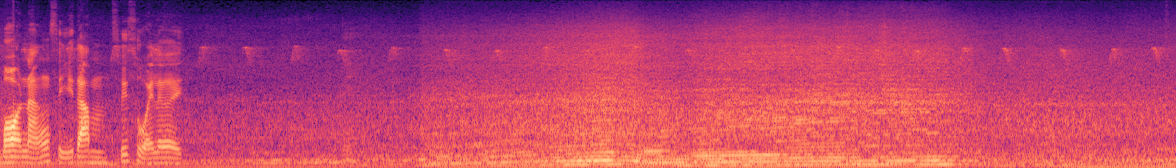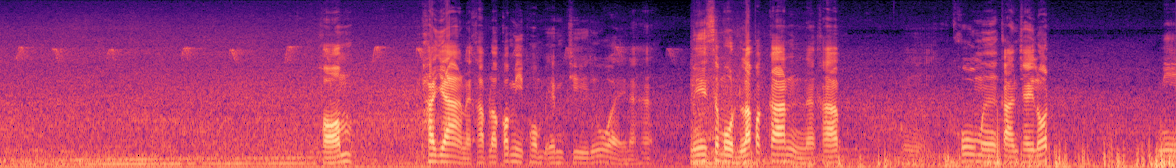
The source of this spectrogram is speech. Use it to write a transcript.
เบาะหนังสีดำสวยๆเลยพร้อมผ้ายางนะครับ แล้วก็มีพรม MG ด้วยนะฮะ มีสมุดรับประกันนะครับคู่มือการใช้รถ มี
